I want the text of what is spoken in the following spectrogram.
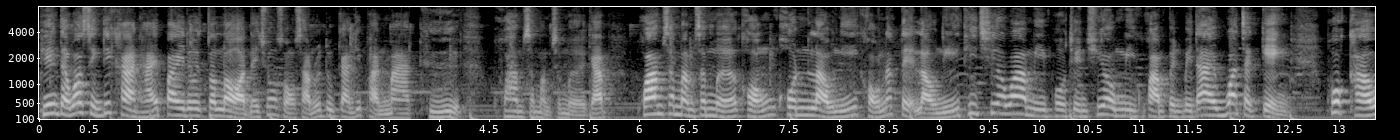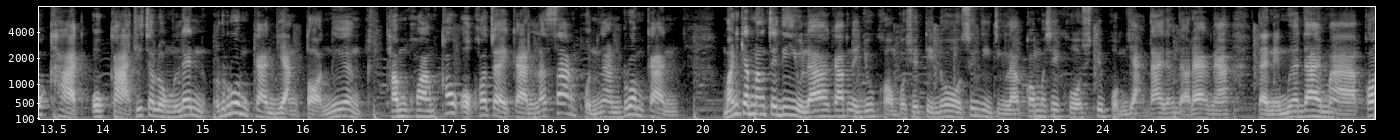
เพียงแต่ว่าสิ่งที่ขาดหายไปโดยตลอดในช่วง 2-3 ฤดูกาลที่ผ่านมาคือความสม่ำเสมอครับความสม่ำเสมอของคนเหล่านี้ของนักเตะเหล่านี้ที่เชื่อว่ามี potential มีความเป็นไปได้ว่าจะเก่ง พวกเขาขาดโอกาสที่จะลงเล่นร่วมกันอย่างต่อเนื่องทำความเข้าอกเข้าใจกันและสร้างผลงานร่วมกัน มันกำลังจะดีอยู่แล้วครับในยุคของโปเชติโนซึ่งจริง ๆ แล้วก็ไม่ใช่โค้ชที่ผมอยากได้ตั้งแต่แรกนะ แต่ในเมื่อได้มาก็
